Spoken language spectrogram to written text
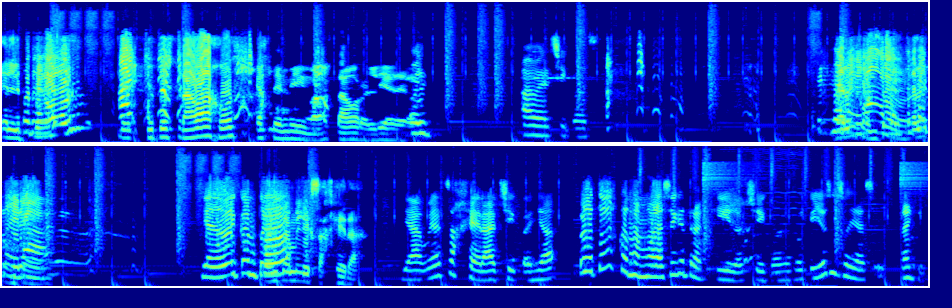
el peor de, de tus trabajos que has tenido hasta ahora, el día de hoy? A ver, chicos. Dale con todo, Después dale se con reirá. todo. Ya le doy con todo. Cuéntame y exagera. Ya, voy a exagerar, chicos, ya. Pero todo es con amor, así que tranquilos, chicos, porque yo sí soy así, tranquilo.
